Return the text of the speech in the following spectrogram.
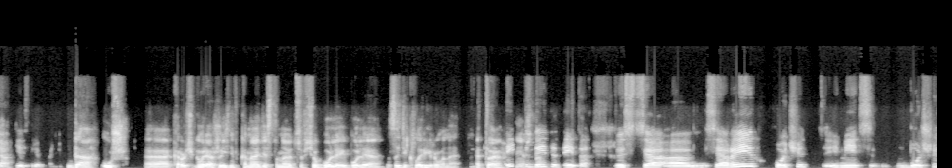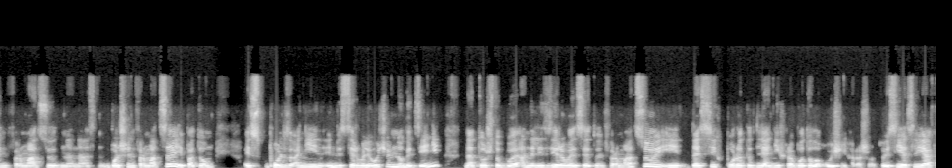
Да, есть требования. Да, уж. Э, короче говоря, жизнь в Канаде становится все более и более задекларированная. Это, data, конечно... Data, data. То есть CRA хочет иметь больше информацию на нас, больше информации, и потом использу... они инвестировали очень много денег на то, чтобы анализировать эту информацию, и до сих пор это для них работало очень хорошо. То есть если я,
